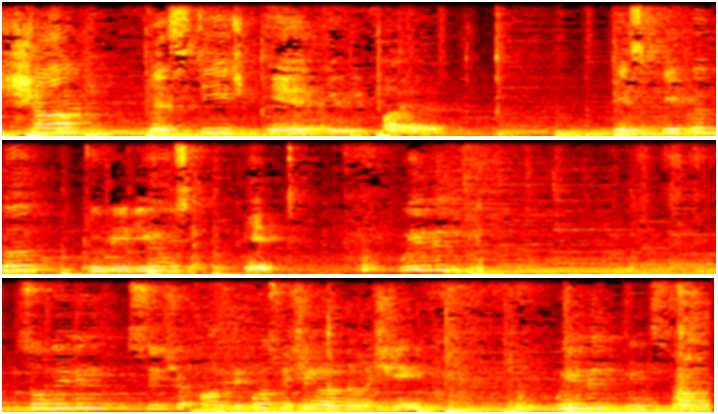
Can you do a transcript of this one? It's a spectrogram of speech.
Sharp Vestige air purifier is capable to reduce it. We will so we will switch on before switching on the machine. We will install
